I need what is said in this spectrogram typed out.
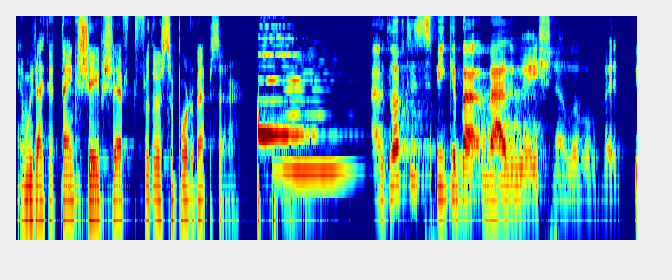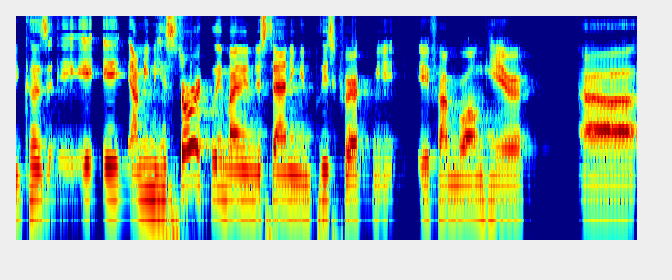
And we'd like to thank Shapeshift for their support of Epicenter. I would love to speak about valuation a little bit because it, it, I mean, historically, my understanding, and please correct me if I'm wrong here, uh,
